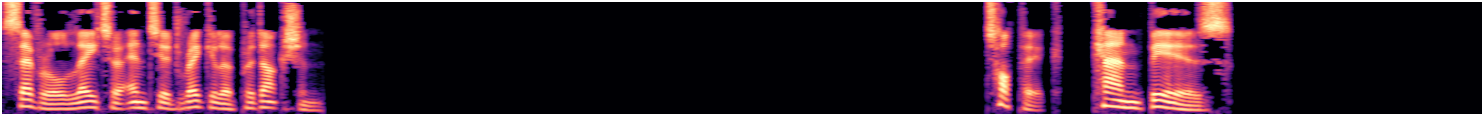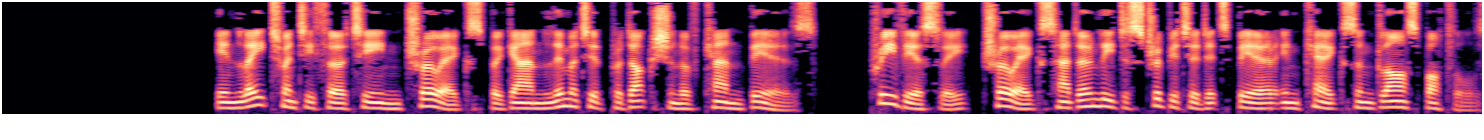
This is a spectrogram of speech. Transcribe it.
Several later entered regular production. Canned beers In late 2013 Troegs began limited production of canned beers. Previously, Troegs had only distributed its beer in kegs and glass bottles.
